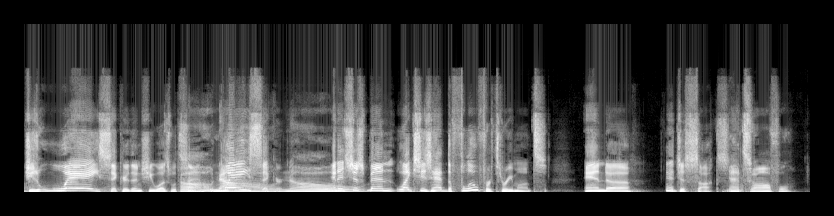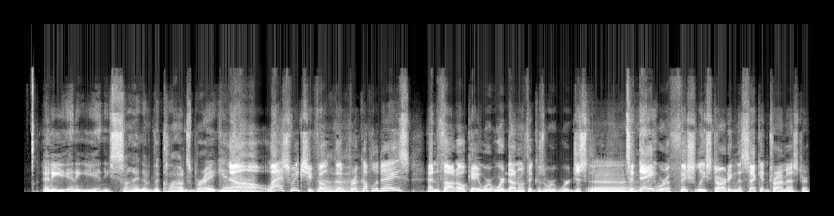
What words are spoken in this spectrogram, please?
She's way sicker than she was with Sam. Oh, no. Way sicker. No. And it's just been like she's had the flu for three months. And uh, it just sucks. That's awful. Any any any sign of the clouds breaking? No. Last week she felt good for a couple of days and thought, okay, we're, we're done with it because we're, we're just. today we're officially starting the second trimester.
